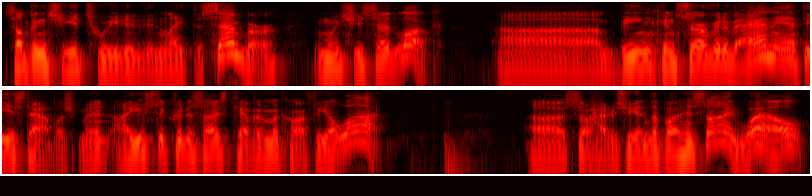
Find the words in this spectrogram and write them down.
something she had tweeted in late December, in which she said, Look, uh, being conservative and anti establishment, I used to criticize Kevin McCarthy a lot. Uh, so how did she end up on his side? Well,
